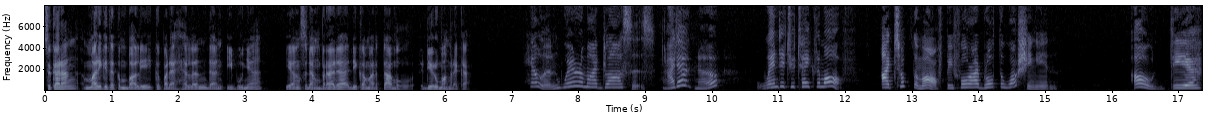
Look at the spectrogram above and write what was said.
Sekarang mari kita kembali kepada Helen dan ibunya yang sedang berada di kamar tamu di rumah mereka. Helen, where are my glasses? I don't know. When did you take them off? I took them off before I brought the washing in. Oh dear,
